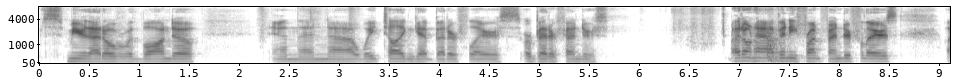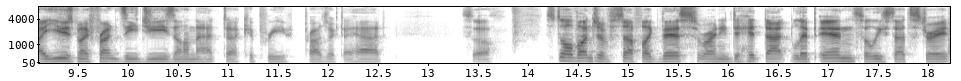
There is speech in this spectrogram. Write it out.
smear that over with Bondo and then uh, wait till I can get better flares or better fenders. I don't have any front fender flares. I used my front ZGs on that uh, Capri project I had. So still a bunch of stuff like this where I need to hit that lip in so at least that's straight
